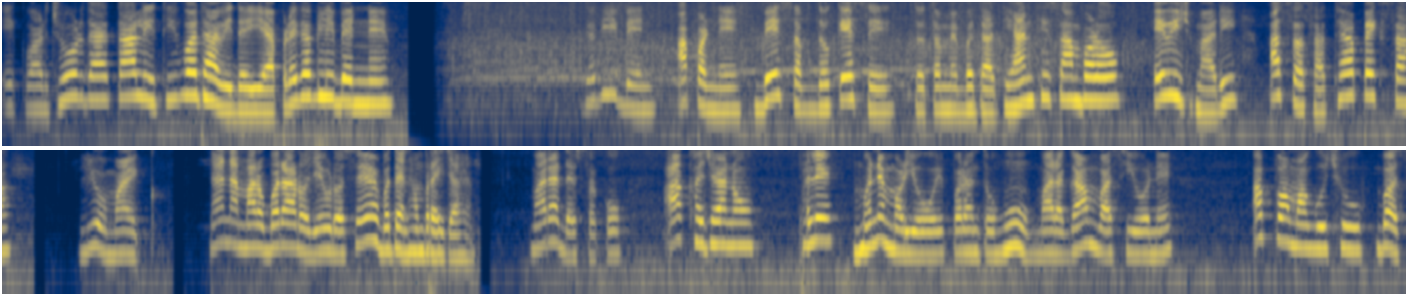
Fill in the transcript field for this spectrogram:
એકવાર જોરદાર તાલીથી વધાવી દઈએ આપણે ગગલીબેનને. ગગલીબેન, આપણને બે શબ્દો કહેશે, તો તમે બધા ધ્યાનથી સાંભળો. એવી જ મારી આશા સાથે અપેક્ષા. લ્યો માઇક ના ના, મારો બરાડો જેવડો છે, બધાને સંભળાઈ જાય મારા દર્શકો, આ ખજાનો ભલે મને મળ્યો હોય પરંતુ હું મારા ગામવાસીઓને આપવા માંગુ છું. બસ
